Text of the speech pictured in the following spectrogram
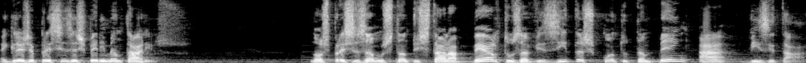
A igreja precisa experimentar isso. Nós precisamos tanto estar abertos a visitas quanto também a visitar.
